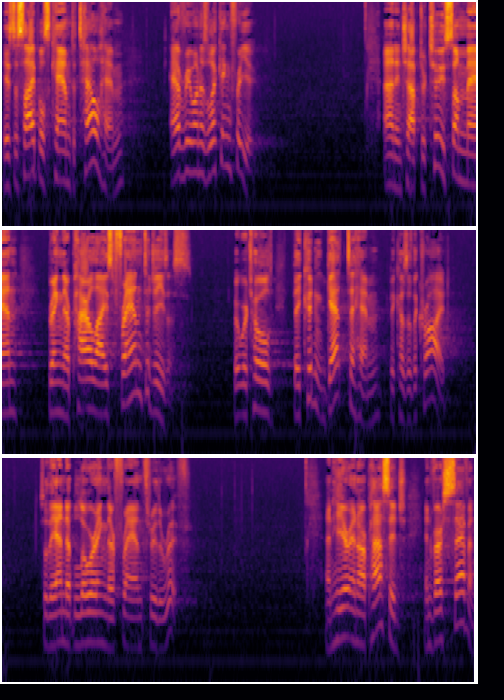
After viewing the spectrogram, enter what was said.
his disciples came to tell him, Everyone is looking for you. And in chapter 2, some men bring their paralyzed friend to Jesus. But we're told they couldn't get to him because of the crowd. So they end up lowering their friend through the roof. And here in our passage, in verse 7,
